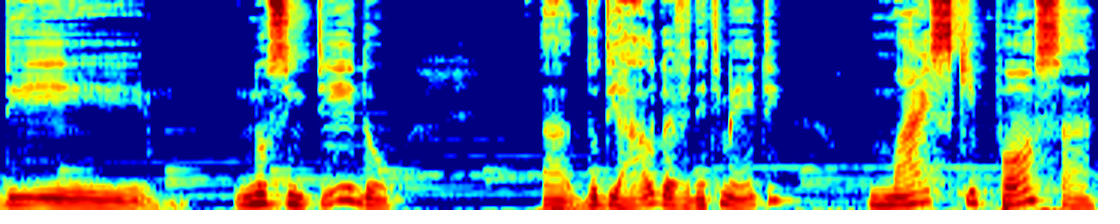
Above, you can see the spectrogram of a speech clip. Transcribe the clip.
de no sentido uh, do diálogo, evidentemente, mas que possa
